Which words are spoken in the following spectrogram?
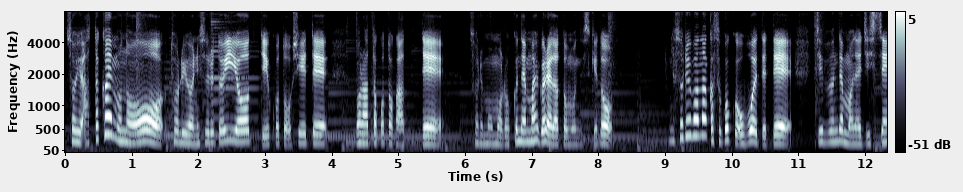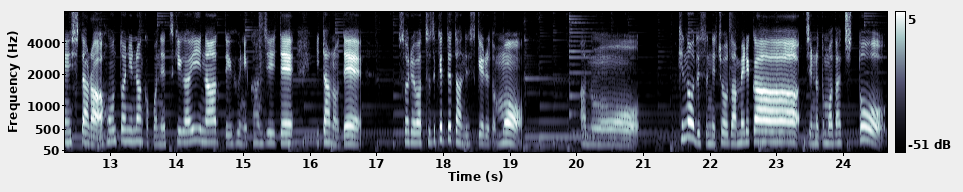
そういうあったかいものを取るようにするといいよっていうことを教えてもらったことがあってそれももう6年前ぐらいだと思うんですけどそれはなんかすごく覚えてて自分でもね実践したら本当になんかこう寝つきがいいなっていう風に感じていたのでそれは続けてたんですけれどもあのー昨日ですねちょうどアメリカ人の友達と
